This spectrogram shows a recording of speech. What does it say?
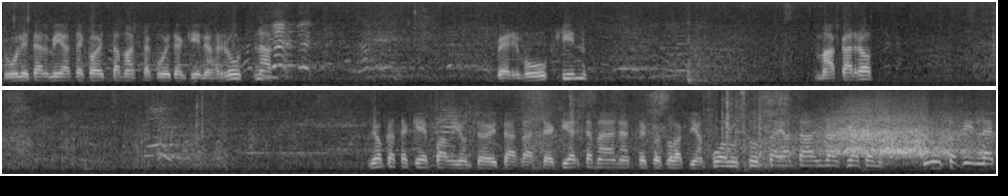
Suunnitelmia sekoittamassa kuitenkin Rusnak. Vervuukin. Makarov. joka tekee paljon töitä, lähtee kiertämään Tsekoslovakian puolustusta ja antaa hyvän syötön Ruttosille.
